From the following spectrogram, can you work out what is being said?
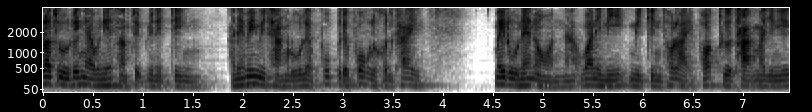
เราจะรู้ได้ไงวันนี้สามสิบยูนิตจริง อันนี้ไม่มีทางรู้เลยผู้บริโภคหรือคนไข้ ไม่รู้แน่นอนนะว่าในนี้มีจริงเท่าไหร่เพราะถือถาดมาอย่างนี้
